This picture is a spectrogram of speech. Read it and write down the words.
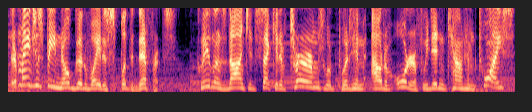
There may just be no good way to split the difference. Cleveland's non consecutive terms would put him out of order if we didn't count him twice,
